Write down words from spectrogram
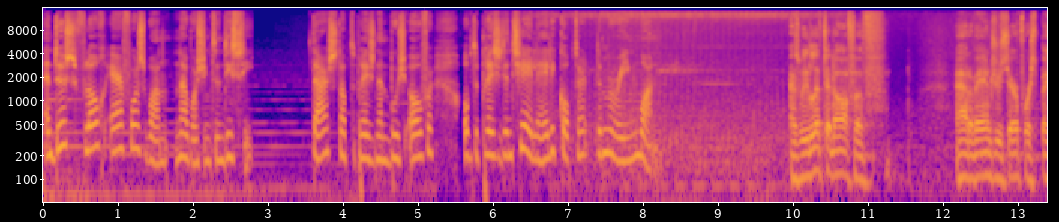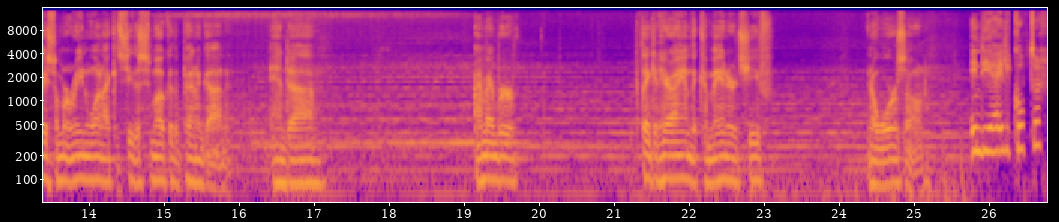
En dus vloog Air Force One naar Washington D.C. Daar stapte president Bush over op de presidentiële helikopter, de Marine One. As we lifted off of out of Andrews Air Force Base on Marine One, I could see the smoke of the Pentagon. And uh, I remember thinking, here I am, the commander-in-chief in a war zone. In die helikopter,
